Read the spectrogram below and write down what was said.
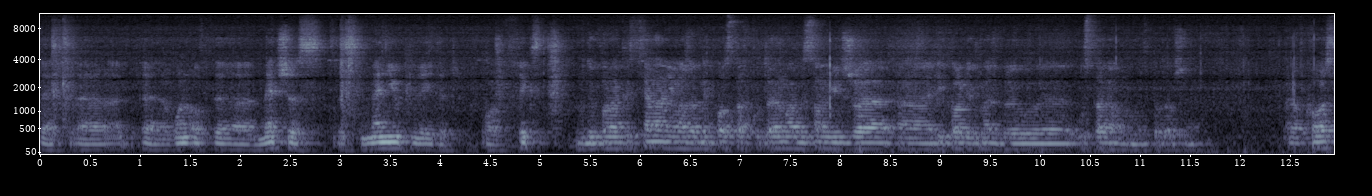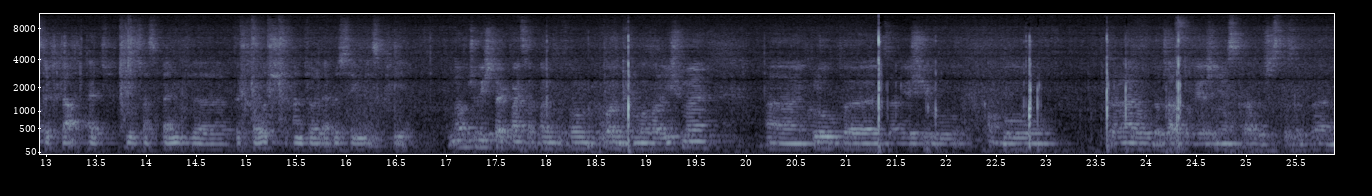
that uh, uh, one of the matches is manipulated or fixed. Według pana Krystiana nie ma żadnych podstaw ku temu, aby sądzić, że e, jakikolwiek mecz był e, ustawiony, mówiąc potocznie. Of course, the club had to suspend the, the coach until everything is clear. No oczywiście, jak Państwa poinform- poinformowaliśmy, e, klub e, zawiesił obu trenerów do czasu wyjaśnienia sprawy przez KZPN.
